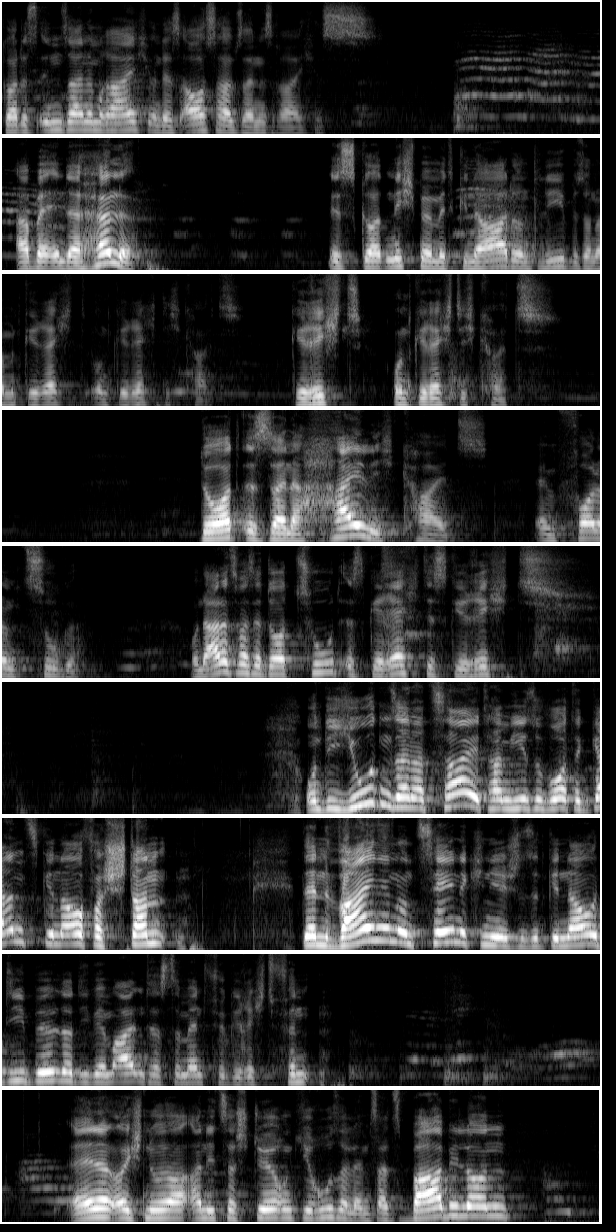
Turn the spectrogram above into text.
Gott ist in seinem Reich und er ist außerhalb seines Reiches. Aber in der Hölle ist Gott nicht mehr mit Gnade und Liebe, sondern mit Gerecht und Gerechtigkeit. Gericht und Gerechtigkeit. Dort ist seine Heiligkeit im vollen Zuge. Und alles, was er dort tut, ist gerechtes Gericht. Und die Juden seiner Zeit haben Jesu Worte ganz genau verstanden. Denn Weinen und Zähneknirschen sind genau die Bilder, die wir im Alten Testament für Gericht finden. Erinnert euch nur an die Zerstörung Jerusalems, als Babylon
